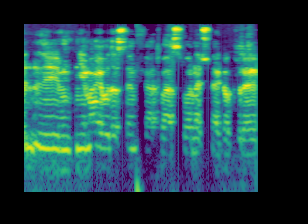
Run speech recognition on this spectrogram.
ym, nie mają dostępu światła słonecznego, które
